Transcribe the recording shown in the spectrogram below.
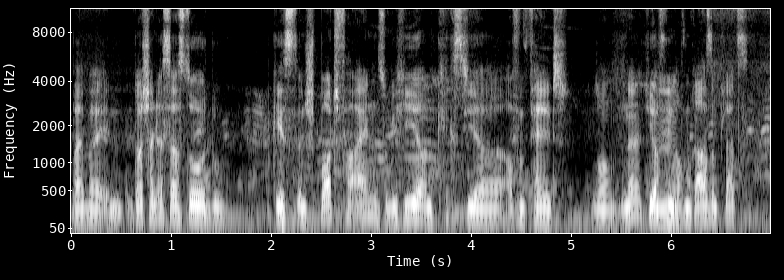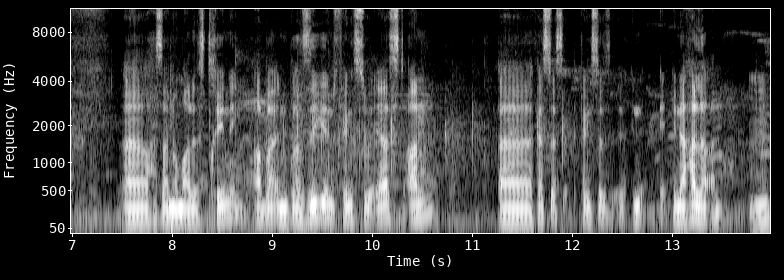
weil bei, in Deutschland ist das so, du gehst in einen Sportverein, so wie hier, und kickst hier auf dem Feld, so, ne? hier auf, dem- Mhm. auf dem Rasenplatz, äh, hast ein normales Training. Aber in Brasilien fängst du erst an, äh, fängst, fängst du in, in der Halle an. Mhm.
